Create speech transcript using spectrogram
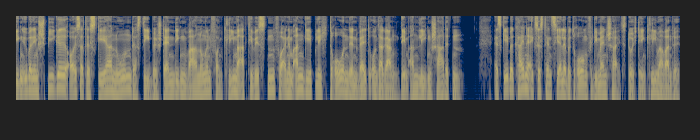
Gegenüber dem Spiegel äußerte Skea nun, dass die beständigen Warnungen von Klimaaktivisten vor einem angeblich drohenden Weltuntergang dem Anliegen schadeten. Es gebe keine existenzielle Bedrohung für die Menschheit durch den Klimawandel.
